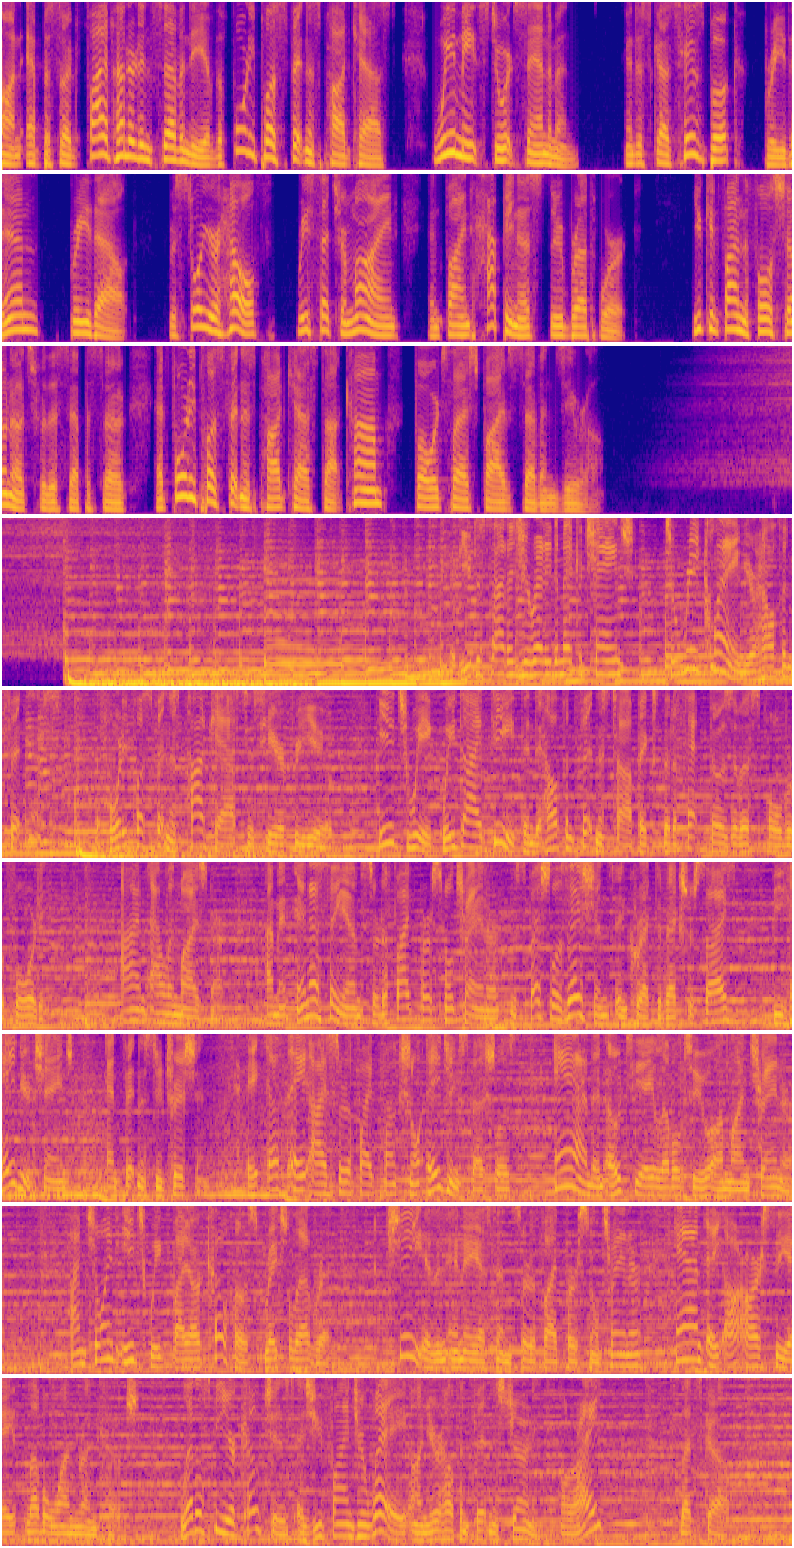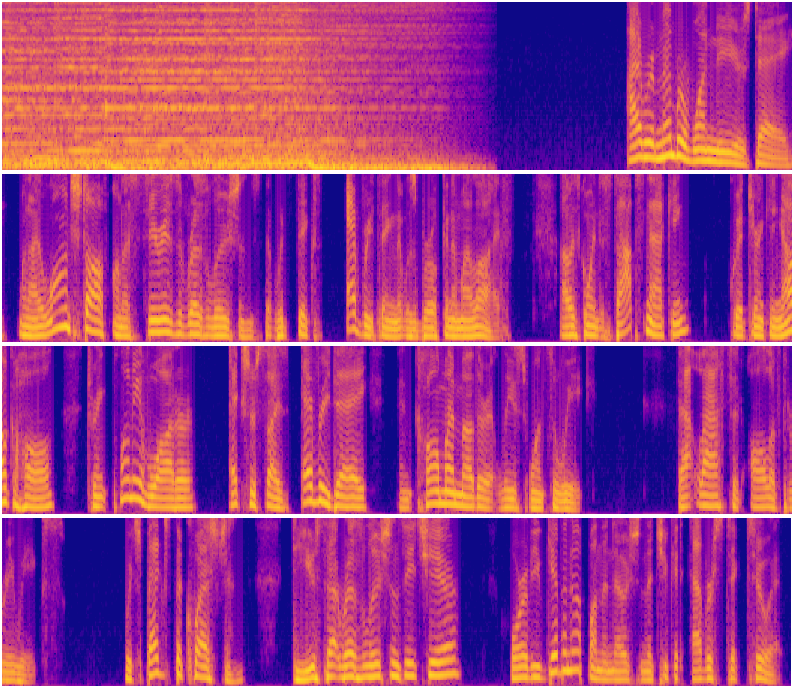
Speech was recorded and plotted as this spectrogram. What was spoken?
On episode 570 of the 40 Plus Fitness Podcast, we meet Stuart Sandeman and discuss his book, Breathe In, Breathe Out Restore Your Health, Reset Your Mind, and Find Happiness Through Breath Work. You can find the full show notes for this episode at 40plusfitnesspodcast.com forward slash 570. You decided you're ready to make a change? To reclaim your health and fitness? The 40 Plus Fitness Podcast is here for you. Each week, we dive deep into health and fitness topics that affect those of us over 40. I'm Allan Misner. I'm an NASM certified personal trainer with specializations in corrective exercise, behavior change, and fitness nutrition, a FAI certified functional aging specialist, and an OTA level 2 online trainer. I'm joined each week by our co host, Rachel Everett. She is an NASM certified personal trainer and a RRCA level 1 run coach. Let us be your coaches as you find your way on your health and fitness journey, all right? Let's go. I remember one New Year's Day when I launched off on a series of resolutions that would fix everything that was broken in my life. I was going to stop snacking, quit drinking alcohol, drink plenty of water, exercise every day, and call my mother at least once a week. That lasted all of three weeks, which begs the question do you set resolutions each year? Or have you given up on the notion that you could ever stick to it?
